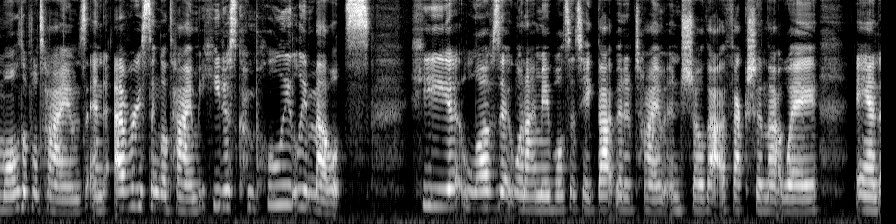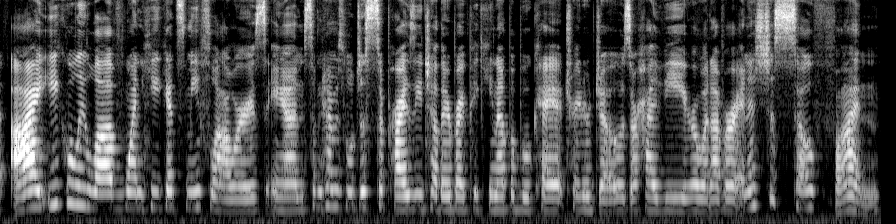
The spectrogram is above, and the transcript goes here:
multiple times, and every single time he just completely melts. He loves it when I'm able to take that bit of time and show that affection that way. And I equally love when he gets me flowers. And sometimes we'll just surprise each other by picking up a bouquet at Trader Joe's or Hy-Vee or whatever. And it's just so fun.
